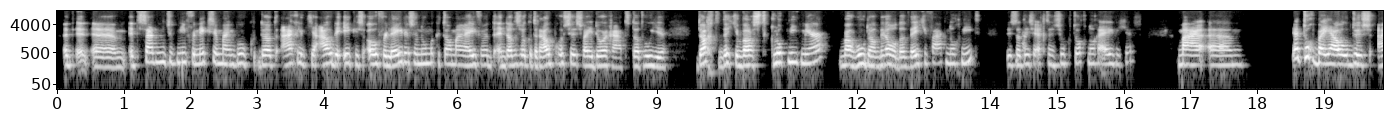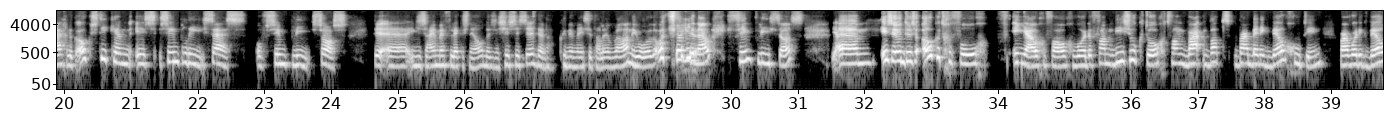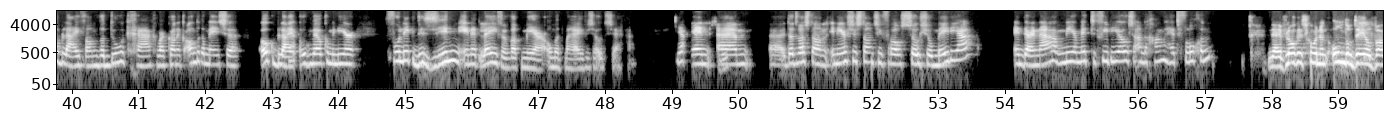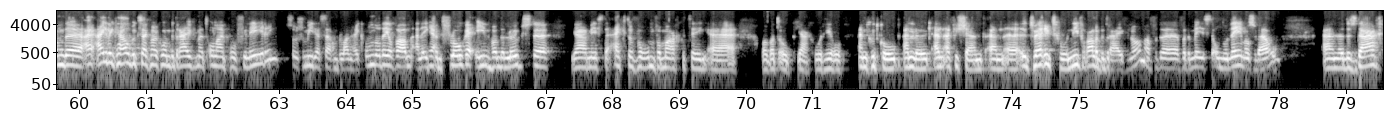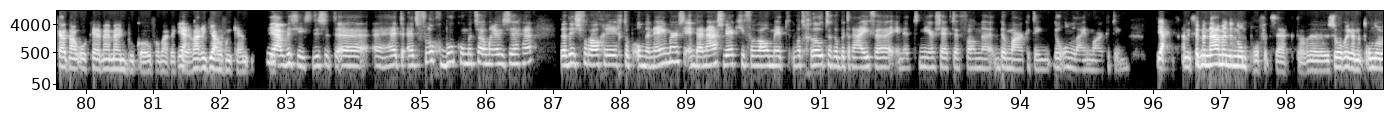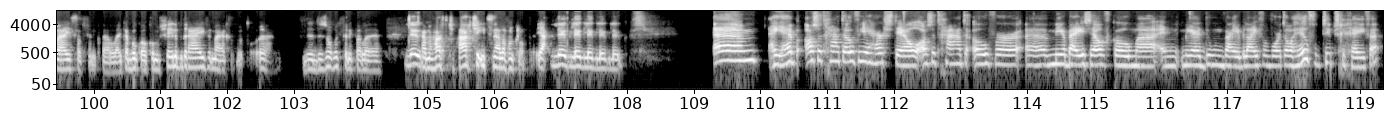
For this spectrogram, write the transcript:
Het, het, ehm, het, staat natuurlijk niet voor niks in mijn boek dat eigenlijk je oude ik is overleden, zo noem ik het dan maar even. En dat is ook het rouwproces waar je doorgaat. Dat hoe je dacht dat je was, klopt niet meer. Maar hoe dan wel, dat weet je vaak nog niet. Dus dat is echt een zoektocht nog eventjes. Maar ehm, ja, toch bij jou dus eigenlijk ook stiekem is Simply Sass of Simply Sas. De, uh, je zei hem even lekker snel, dus dan kunnen mensen het alleen maar niet horen. Wat zeg je nou? Simply Sas. Ja. Um, is er dus ook het gevolg in jouw geval geworden van die zoektocht van waar, wat, waar ben ik wel goed in? Waar word ik wel blij van? Wat doe ik graag? Waar kan ik andere mensen ook blij? Op welke manier voel ik de zin in het leven wat meer, om het maar even zo te zeggen. Ja, en um, uh, dat was dan in eerste instantie vooral social media. En daarna meer met de video's aan de gang, het vloggen. Nee, vloggen is gewoon een onderdeel van de. Eigenlijk help ik zeg maar gewoon bedrijven met online profilering. Social media is daar een belangrijk onderdeel van. En ik vind vloggen een van de leukste, ja, meeste echte vorm van marketing. Uh, wat ook ja, gewoon heel en goedkoop en leuk en efficiënt. En uh, het werkt gewoon niet voor alle bedrijven hoor, maar voor de, voor de meeste ondernemers wel. En uh, dus daar gaat nou ook uh, mijn boek over, waar ik, ja. waar ik jou van ken. Ja, precies. Dus het, het, het vlogboek, om het zo maar even te zeggen, dat is vooral gericht op ondernemers. En daarnaast werk je vooral met wat grotere bedrijven in het neerzetten van de marketing, de online marketing. Ja, en ik zit met name in de non-profit sector. De zorg en het onderwijs, dat vind ik wel. Ik heb ook wel commerciële bedrijven, maar de, de zorg vind ik wel. Uh, leuk. Ga mijn hartje, hartje iets sneller van kloppen. Ja. Leuk, leuk, leuk, leuk, leuk. Um, je hebt, als het gaat over je herstel, als het gaat over uh, meer bij jezelf komen en meer doen waar je blij van wordt, al heel veel tips gegeven.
